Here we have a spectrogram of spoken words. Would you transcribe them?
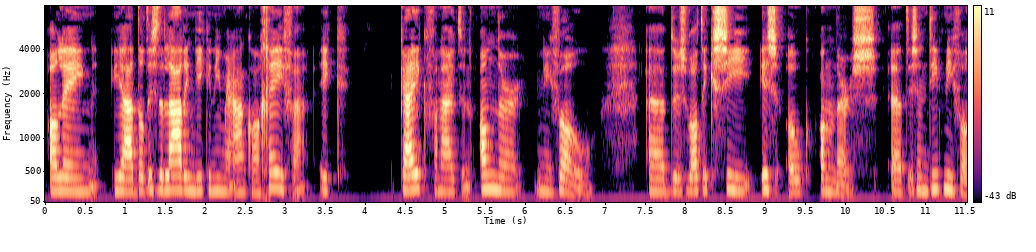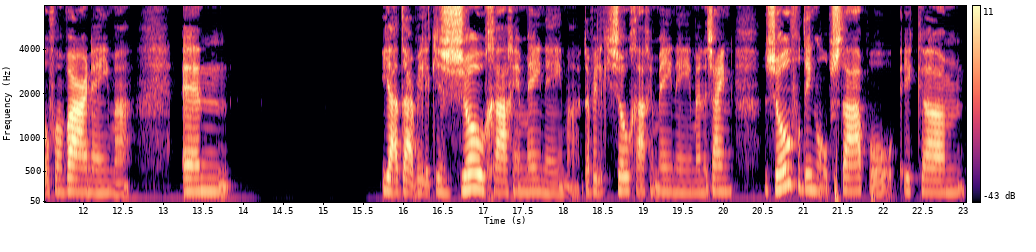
Alleen, ja, dat is de lading die ik er niet meer aan kan geven. Ik kijk vanuit een ander niveau. Uh, dus wat ik zie is ook anders. Het is een diep niveau van waarnemen. En ja, daar wil ik je zo graag in meenemen. Daar wil ik je zo graag in meenemen. En er zijn zoveel dingen op stapel. Ik, um,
